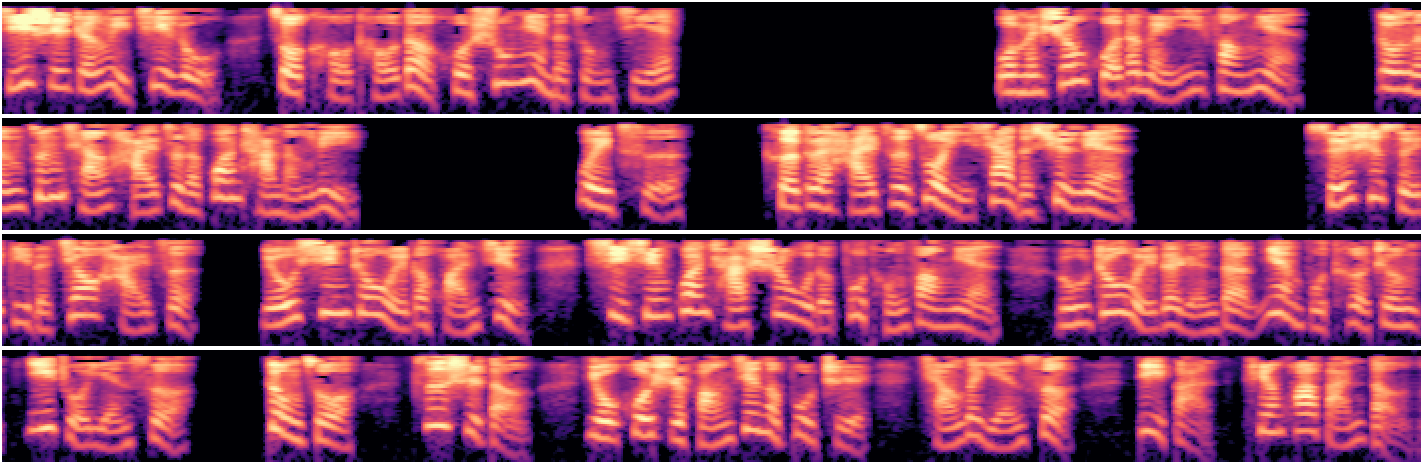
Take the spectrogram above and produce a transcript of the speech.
及时整理记录，做口头的或书面的总结。我们生活的每一方面都能增强孩子的观察能力。为此，可对孩子做以下的训练：随时随地的教孩子留心周围的环境，细心观察事物的不同方面，如周围的人的面部特征、衣着颜色、动作、姿势等，又或是房间的布置、墙的颜色、地板、天花板等。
